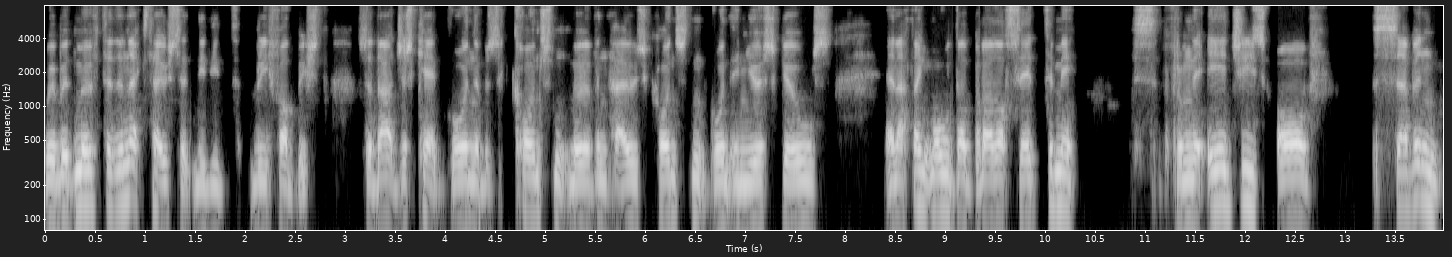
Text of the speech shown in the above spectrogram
we would move to the next house that needed refurbished. So that just kept going. There was a constant moving house, constant going to new schools. And I think my older brother said to me, from the ages of seven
